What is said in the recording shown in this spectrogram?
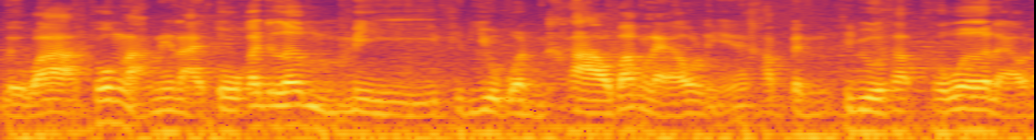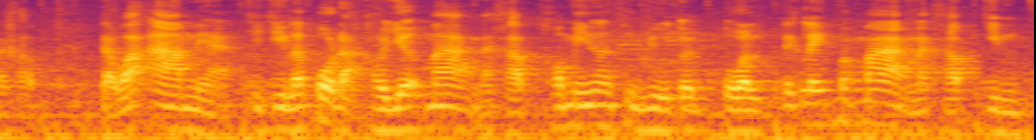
หรือว่าช่วงหลังในหลายตัวก็จะเริ่มมี CPU บนคลาวด์บ้างแล้วอะไรเงี้ยครับเป็น CPU server แล้วนะครับแต่ว่า ARM เนี่ยจริงๆแล้วโปรดักต์เขาเยอะมากนะครับเขามีทั้ง CPU ตัวตัวเล็กๆ มากๆนะครับกินไฟ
